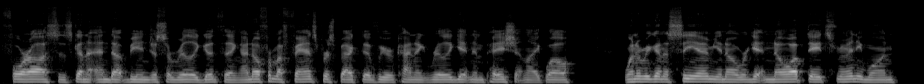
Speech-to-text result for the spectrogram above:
for us is going to end up being just a really good thing. I know from a fan's perspective, we were kind of really getting impatient, like, well, When are we going to see him? You know, we're getting no updates from anyone.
